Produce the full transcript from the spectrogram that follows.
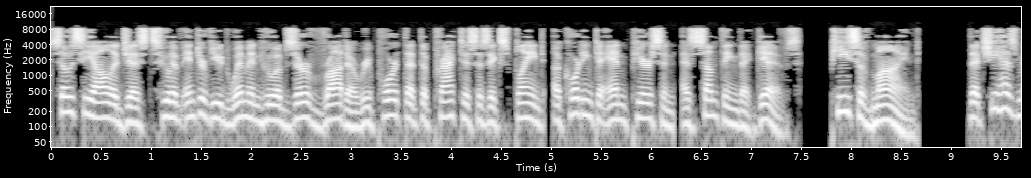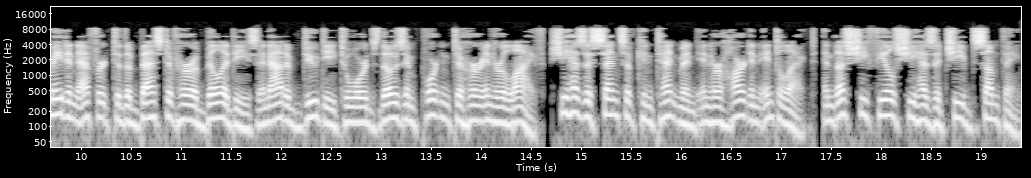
Sociologists who have interviewed women who observe vrata report that the practice is explained, according to Anne Pearson, as something that gives peace of mind, that she has made an effort to the best of her abilities and out of duty towards those important to her in her life, she has a sense of contentment in her heart and intellect, and thus she feels she has achieved something.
